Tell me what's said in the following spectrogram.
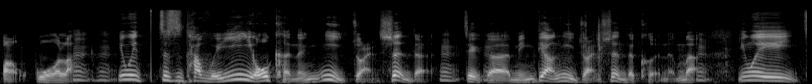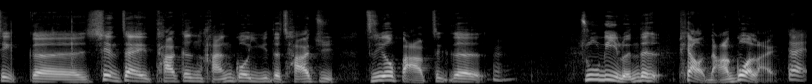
保郭了，嗯嗯因为这是他唯一有可能逆转胜的这个民调逆转胜的可能嘛。因为这个现在他跟韩国瑜的差距，只有把这个。朱立伦的票拿过来，对，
